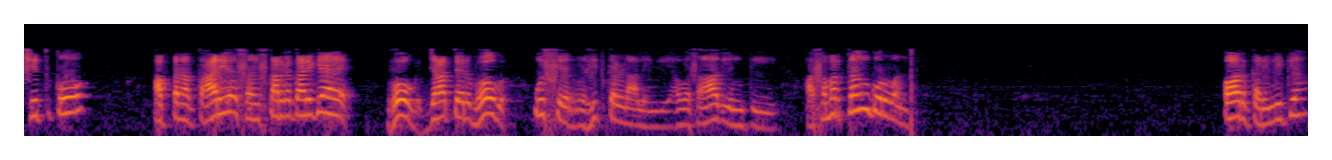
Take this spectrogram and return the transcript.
चित्त को अपना कार्य, संस्कार का कार्य क्या है? भोग जातर भोग, उससे रहित कर डालेंगे। अवसादयंती असमर्थन कुरंती और करेंगे क्या?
